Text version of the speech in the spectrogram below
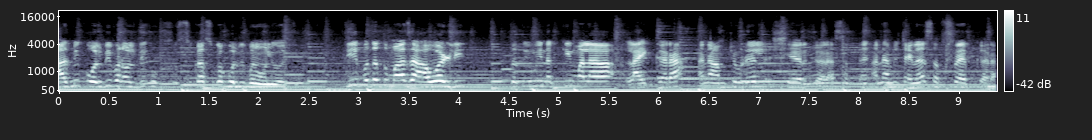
आज मी कोलबी बनवली होती सुका सुका कोलबी बनवली होती. ती पद्धत तुम्हाला जर आवडली तर तुम्ही नक्की मला लाईक करा आणि आमच्या व्हिडिओ शेअर करा. आणि आमच्या चॅनल सबस्क्राईब करा.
